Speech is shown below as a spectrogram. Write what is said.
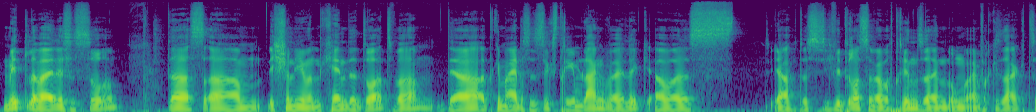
Mittlerweile ist es so, dass ähm, ich schon jemanden kenne, der dort war. Der hat gemeint, das ist extrem langweilig, aber das, ja, das, ich will trotzdem einfach drin sein, um einfach gesagt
